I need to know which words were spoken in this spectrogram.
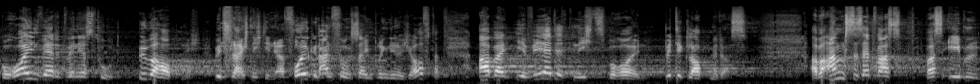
bereuen werdet, wenn ihr es tut. Überhaupt nicht. Wird vielleicht nicht den Erfolg in Anführungszeichen bringen, den ihr euch erhofft habt. Aber ihr werdet nichts bereuen. Bitte glaubt mir das. Aber Angst ist etwas, was eben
